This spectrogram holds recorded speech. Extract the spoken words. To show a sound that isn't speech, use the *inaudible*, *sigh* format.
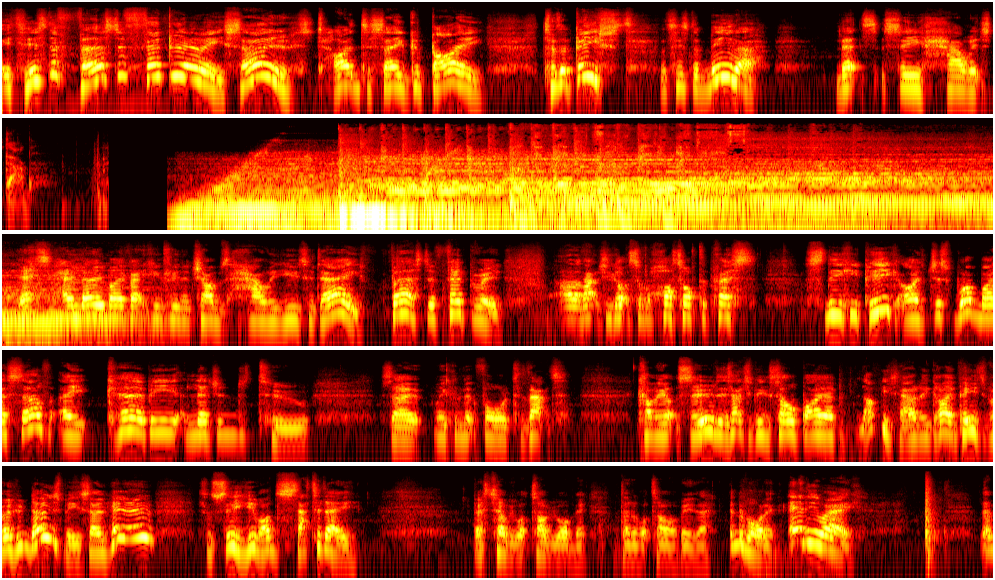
It is the 1st of February, so it's time to say goodbye to the beast. This is the Miele. Let's see how it's done. Yes, hello my vacuum cleaner chums, how are you today? 1st of February, and I've actually got some hot off the press sneaky peek. I've just won myself a Kirby Legend 2, so we can look forward to that coming up soon. It's actually being sold by a lovely sounding guy in Peterborough who knows me, so hello! So see you on Saturday. Best tell me what time you want me. I don't know what time I'll be there. In the morning. Anyway, the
